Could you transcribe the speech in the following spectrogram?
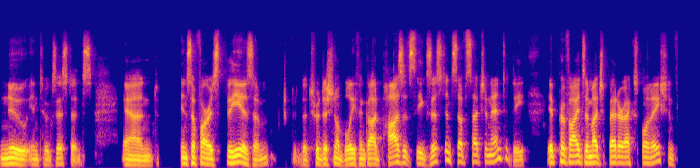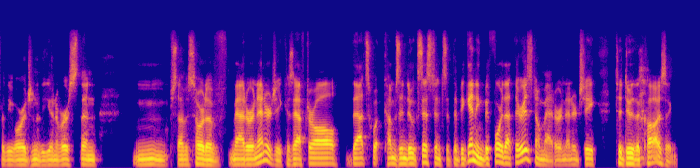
new into existence. And insofar as theism the traditional belief in God posits the existence of such an entity, it provides a much better explanation for the origin of the universe than mm, some sort of matter and energy. Because after all, that's what comes into existence at the beginning. Before that, there is no matter and energy to do the causing.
